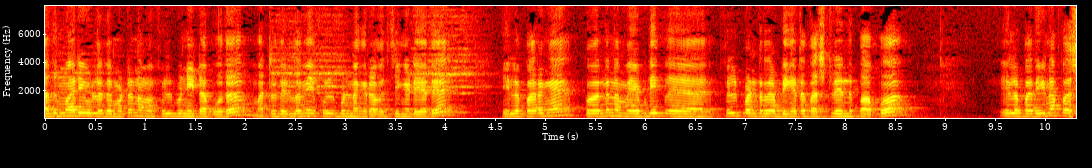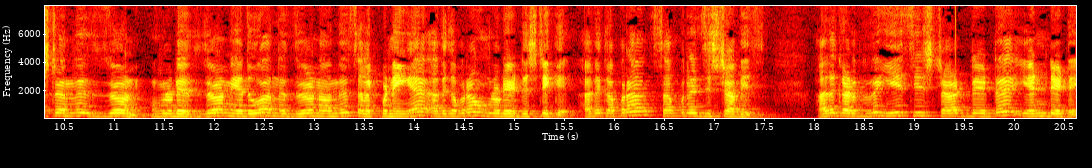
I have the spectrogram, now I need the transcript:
அது மாதிரி உள்ளதை மட்டும் நம்ம ஃபில் பண்ணிட்டா போதும். மற்றது எல்லாமே ஃபில் பண்ணுங்கிற அவசியம் கிடையாது. இதில் பாருங்கள் இப்போ வந்து நம்ம எப்படி ஃபில் பண்ணுறது அப்படிங்கிறத ஃபஸ்ட்லேருந்து பார்ப்போம். இதில் பார்த்தீங்கன்னா ஃபஸ்ட்டு வந்து ஜோன் உங்களுடைய ஜோன் எதுவோ அந்த ஜோனை வந்து செலக்ட் பண்ணீங்க. அதுக்கப்புறம் உங்களுடைய டிஸ்ட்ரிக்கு அதுக்கப்புறம் சப் ரெஜிஸ்டர் ஆஃபீஸ் அதுக்கு அடுத்தது EC start date end date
